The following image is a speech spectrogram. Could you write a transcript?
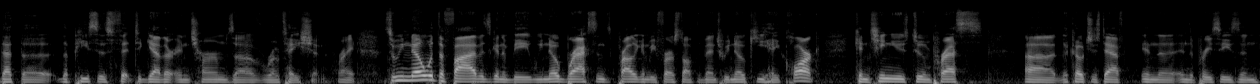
that the the pieces fit together in terms of rotation, right? So we know what the five is going to be. We know Braxton's probably going to be first off the bench. We know Kihei Clark continues to impress uh, the coaching staff in the in the preseason.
